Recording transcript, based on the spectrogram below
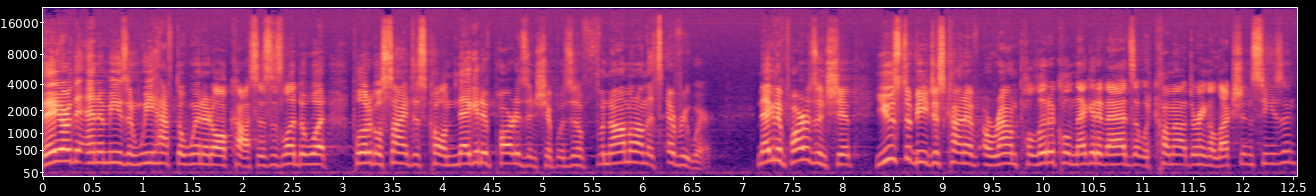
They are the enemies, and we have to win at all costs. This has led to what political scientists call negative partisanship, which is a phenomenon that's everywhere. Negative partisanship used to be just kind of around political negative ads that would come out during election season.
